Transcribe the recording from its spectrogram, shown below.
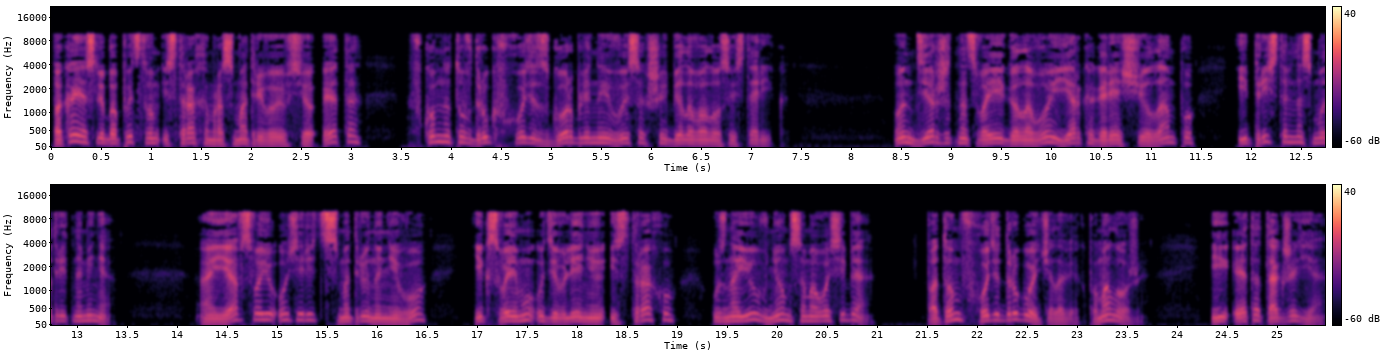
Пока я с любопытством и страхом рассматриваю все это, в комнату вдруг входит сгорбленный, высохший беловолосый старик. Он держит над своей головой ярко горящую лампу и пристально смотрит на меня. А я, в свою очередь, смотрю на него и, к своему удивлению и страху, узнаю в нем самого себя. Потом входит другой человек, помоложе. И это также я.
